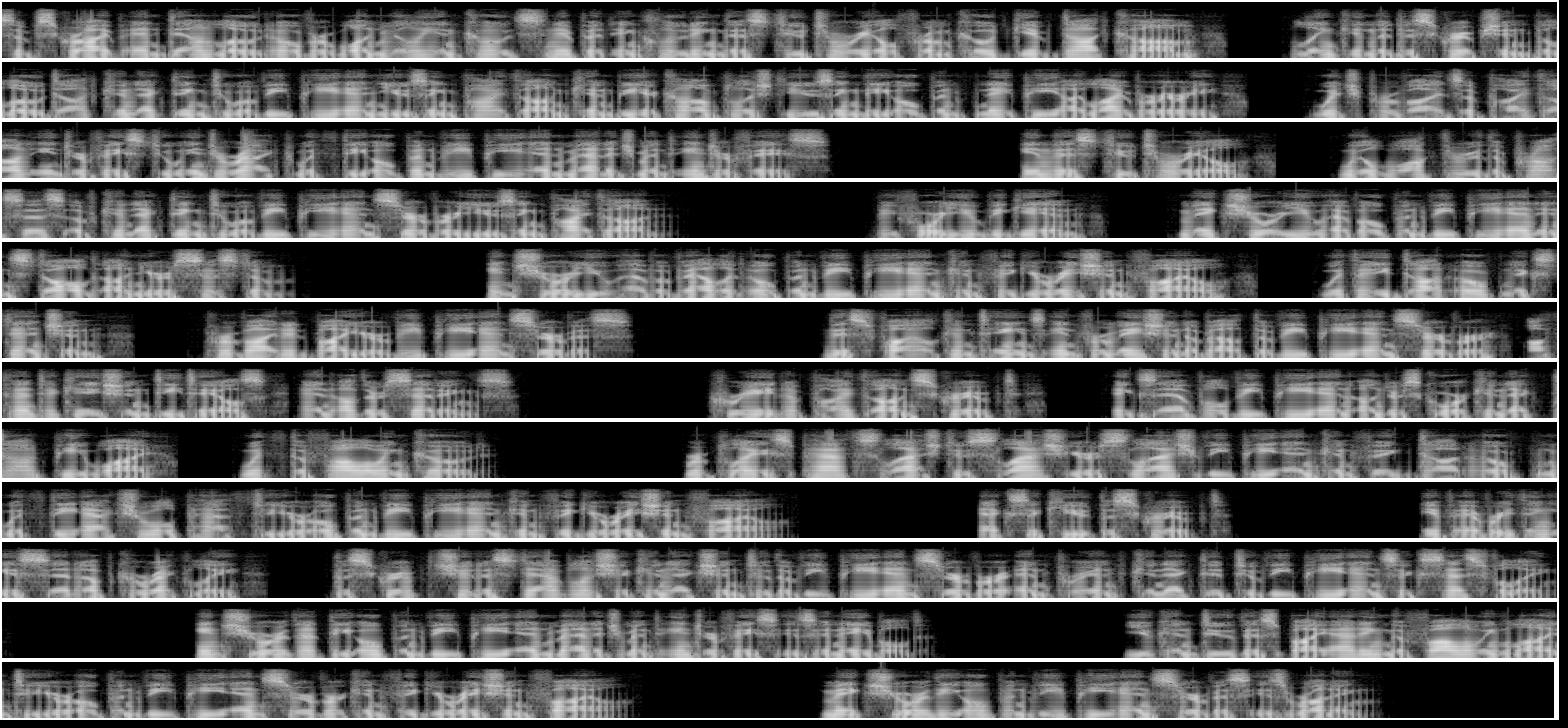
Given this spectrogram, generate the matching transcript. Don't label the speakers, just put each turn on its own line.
Subscribe and download over 1 million code snippet including this tutorial from codegive.com, link in the description below. Connecting to a VPN using Python can be accomplished using the OpenVPN API library, which provides a Python interface to interact with the OpenVPN management interface. In this tutorial, we'll walk through the process of connecting to a VPN server using Python. Before you begin, make sure you have OpenVPN installed on your system. Ensure you have a valid OpenVPN configuration file, with a .open extension, provided by your VPN service. This file contains information about the VPN server, authentication details, and other settings. Create a Python script, example vpn underscore connect.py, with the following code. Replace path slash to slash your slash vpn config dot open with the actual path to your OpenVPN configuration file. Execute the script. If everything is set up correctly, the script should establish a connection to the VPN server and print connected to VPN successfully. Ensure that the OpenVPN management interface is enabled. You can do this by adding the following line to your OpenVPN server configuration file. Make sure the OpenVPN service is running.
